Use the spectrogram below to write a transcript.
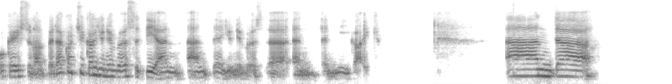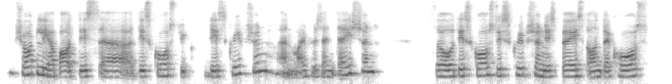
Vocational Pedagogical University and, and the university uh, and, and MIGAIC. And uh, shortly about this, uh, this course description and my presentation. So this course description is based on the course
